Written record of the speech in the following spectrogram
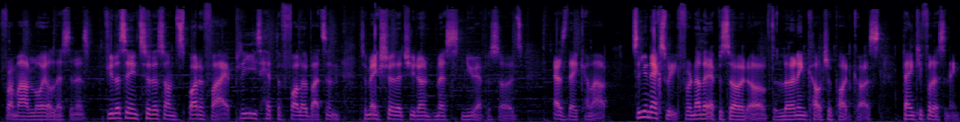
from our loyal listeners. If you're listening to this on Spotify, please hit the follow button to make sure that you don't miss new episodes as they come out. See you next week for another episode of the Learning Culture Podcast. Thank you for listening.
